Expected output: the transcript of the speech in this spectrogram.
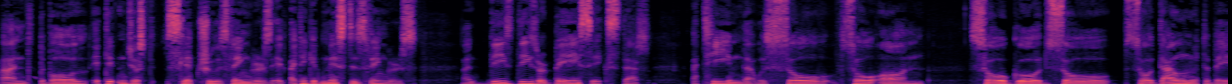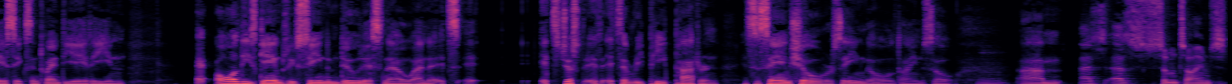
And the ball, it didn't just slip through his fingers, it, I think it missed his fingers. And these these are basics that a team that was so so on, so good, so so down with the basics in 2018. Eh, all these games we've seen them do this now, and it's it, it's just it, it's a repeat pattern. It's the same show we're seeing the whole time. So, um, as as sometimes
